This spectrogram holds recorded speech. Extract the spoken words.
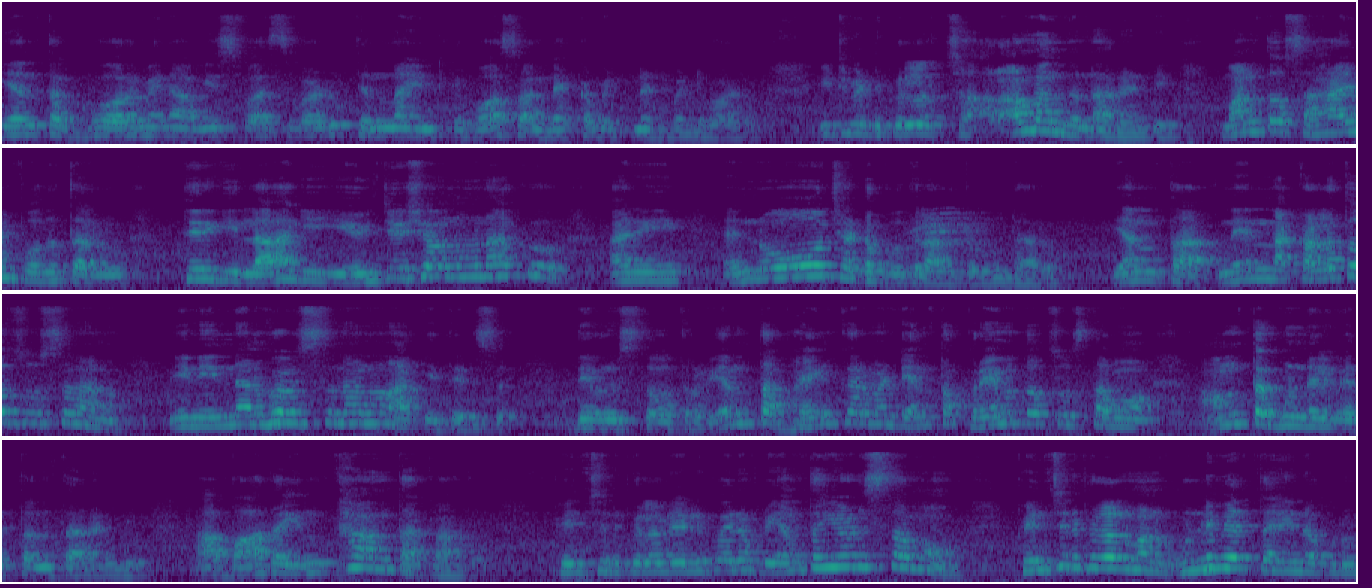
ఎంత ఘోరమైన అవిశ్వాసి వాడు తిన్న ఇంటికి మోసాలు లెక్క పెట్టినటువంటి వాడు. ఇటువంటి పిల్లలు చాలామంది ఉన్నారండి. మనతో సహాయం పొందుతారు. తిరిగి లాగి ఏం చేసావు నువ్వు నాకు? అని ఎన్నో చెడ్డబూతులు ఆడుతూ ఉంటారు. ఎంత నేను నా కళ్ళతో చూస్తున్నాను. నేను ఇన్ని అనుభవిస్తున్నాను నాకే తెలుసు. దేవుని స్తోత్రం. ఎంత భయంకరం అంటే ఎంత ప్రేమతో చూస్తామో అంత గుండెలు మెత్తనుతారండి ఆ బాధ ఇంత అంతా కాదు. పెంచిన పిల్లలు వెళ్ళిపోయినప్పుడు ఎంత ఏడుస్తామో. పెంచిన పిల్లలు మన గుండె మీద తగినప్పుడు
